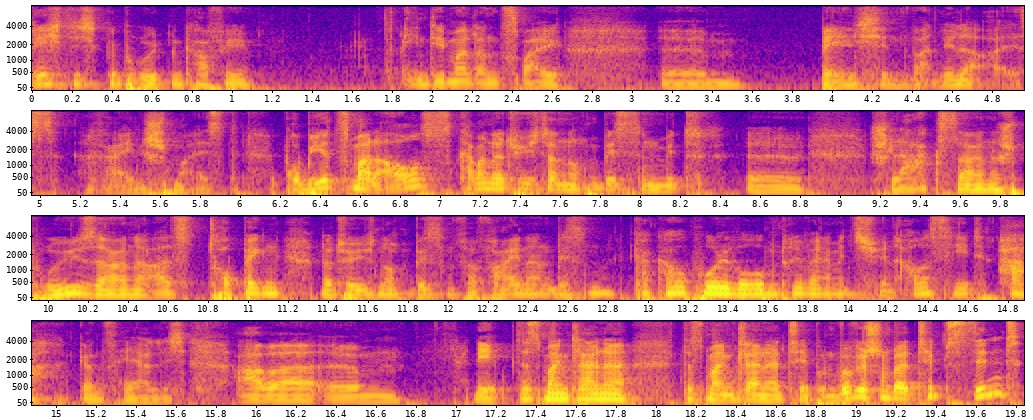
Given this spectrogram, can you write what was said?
richtig gebrühten Kaffee, in dem man dann zwei ähm, Bällchen Vanilleeis reinschmeißt. Probiert's mal aus. Kann man natürlich dann noch ein bisschen mit äh, Schlagsahne, Sprühsahne als Topping natürlich noch ein bisschen verfeinern, ein bisschen Kakaopulver oben drüber, damit es schön aussieht. Ha, ganz herrlich. Aber ähm, Nee, das ist mein kleiner, das ist mein kleiner Tipp. Und wo wir schon bei Tipps sind,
